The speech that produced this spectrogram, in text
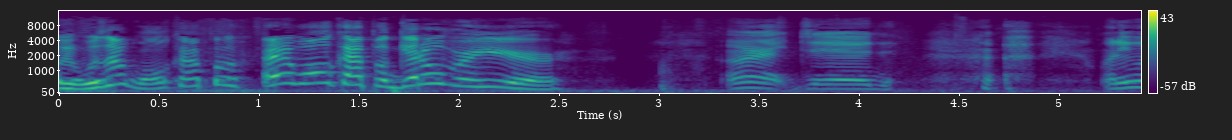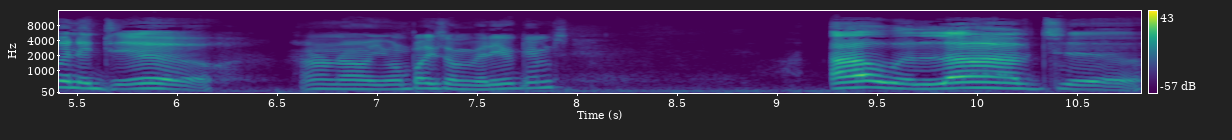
Wait, was that Walkappa? Hey, Walkappa, get over here. All right, dude. what do you want to do? I don't know. You want to play some video games? I would love to.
